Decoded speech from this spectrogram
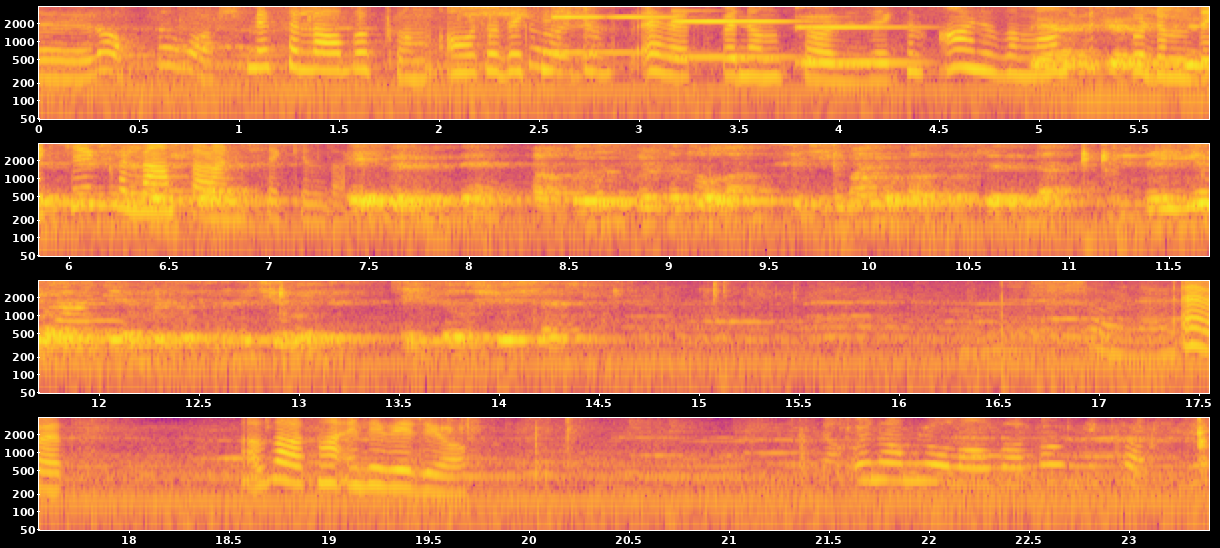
e, rafta var. Mesela bakın ortadaki Şöyle. şu, evet ben onu söyleyecektim. Aynı zamanda Değerli üst bölümdeki kırlent de aynı şekilde. El bölümünde haftanın fırsatı olan seçili banyo paspaslarında %50'ye varan indirim fırsatını kaçırmayınız. Keyifli alışverişler. Şöyle. Evet. Ya Zaten ele veriyor. Ya önemli olan zaten dikkatli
